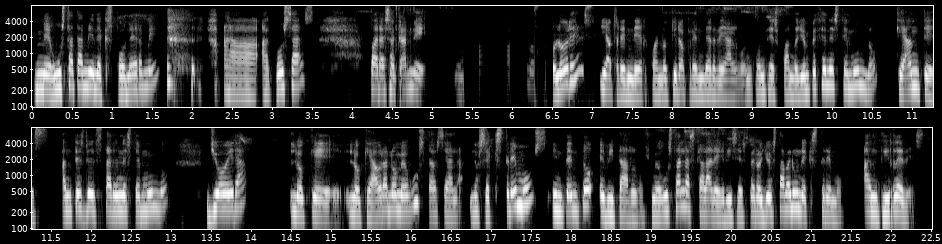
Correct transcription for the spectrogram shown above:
me gusta también exponerme a cosas para sacarme los colores y aprender cuando quiero aprender de algo. Entonces, cuando yo empecé en este mundo, que antes, antes de estar en este mundo, yo era lo que, lo que ahora no me gusta, o sea, los extremos intento evitarlos. Me gusta la escala de grises, pero yo estaba en un extremo, antirredes.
